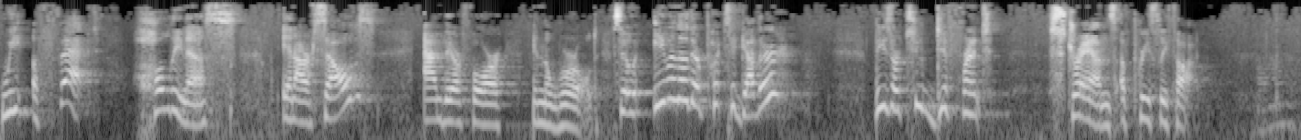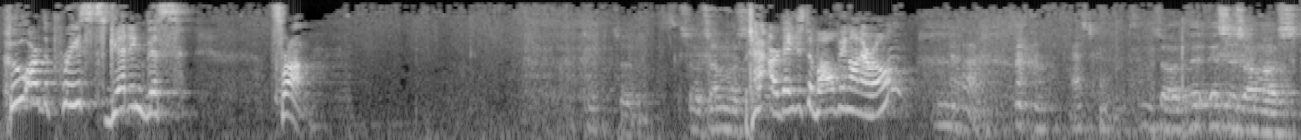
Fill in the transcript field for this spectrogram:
We affect holiness in ourselves and therefore in the world. So even though they're put together, these are two different strands of priestly thought. Who are the priests getting this from? So, so it's almost. Are they just evolving on their own? No. Uh-uh. So th- this is almost,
